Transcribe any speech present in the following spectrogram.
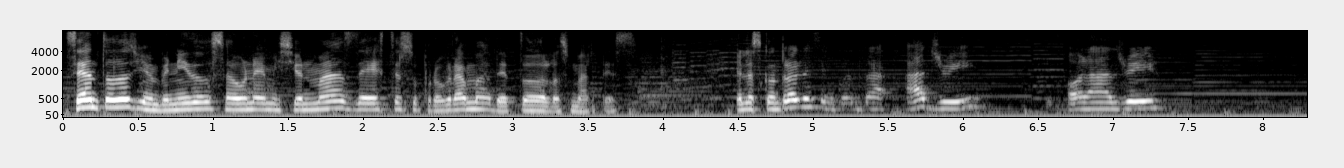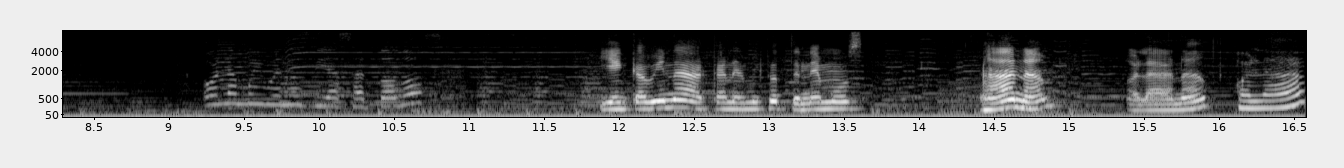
Sean todos bienvenidos a una emisión más de este su programa de todos los martes. En los controles se encuentra Adri. Hola Adri. Hola, muy buenos días a todos. Y en cabina acá en el micro tenemos a Ana. Hola Ana. Hola.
